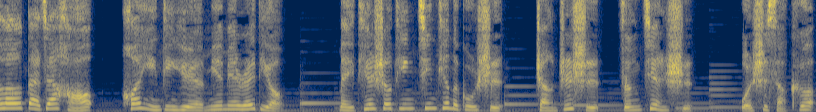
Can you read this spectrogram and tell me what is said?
Hello，大家好，欢迎订阅咩咩 Radio，每天收听今天的故事，长知识，增见识。我是小柯。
